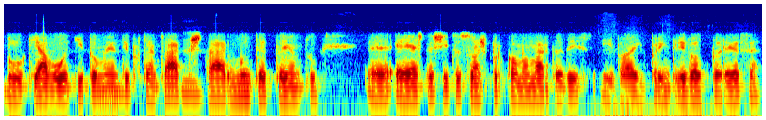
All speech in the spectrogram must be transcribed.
bloqueava o equipamento e, portanto, há que hum. estar muito atento uh, a estas situações, porque, como a Marta disse, e bem, por incrível que pareça,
